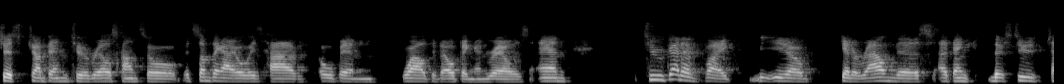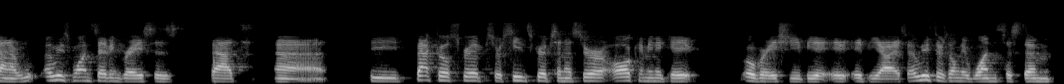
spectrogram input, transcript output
just jump into a Rails console. It's something I always have open while developing in Rails. And to kind of like, you know, get around this, I think there's two kind of, at least one saving grace is that uh, the backfill scripts or seed scripts in Hasura all communicate over HTTP API. So at least there's only one system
